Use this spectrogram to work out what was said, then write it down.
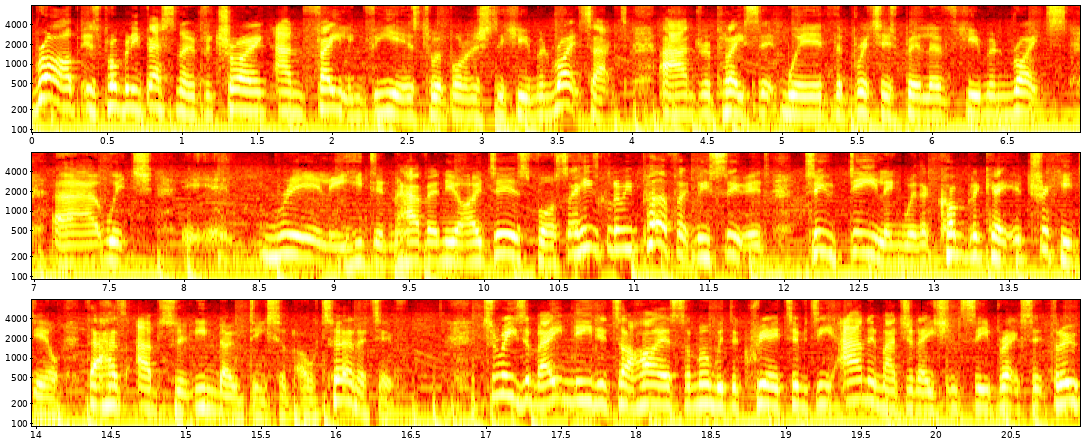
Raab is probably best known for trying and failing for years to abolish the Human Rights Act and replace it with the British Bill of Human Rights, uh, which eh, really he didn't have any ideas for. So he's going to be perfectly suited to dealing with a complicated, tricky deal that has absolutely no decent alternative. Theresa May needed to hire someone with the creativity and imagination to see Brexit through,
